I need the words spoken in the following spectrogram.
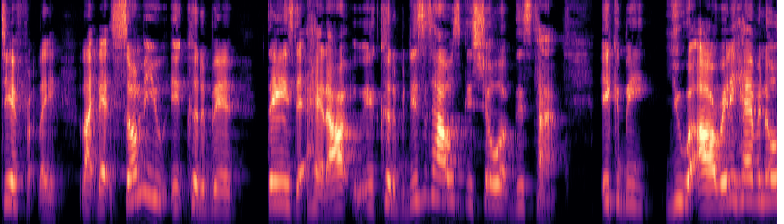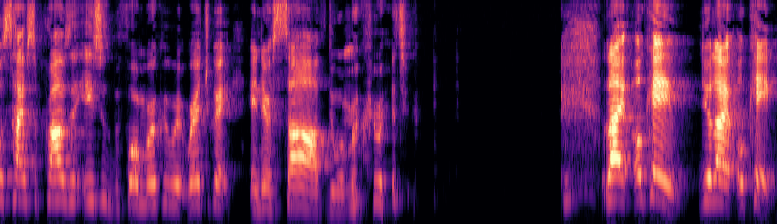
differently. Like that, some of you it could have been things that had out. it could have been. This is how it's gonna show up this time. It could be you were already having those types of problems and issues before Mercury retrograde, and they're solved during Mercury retrograde. like, okay, you're like, okay,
